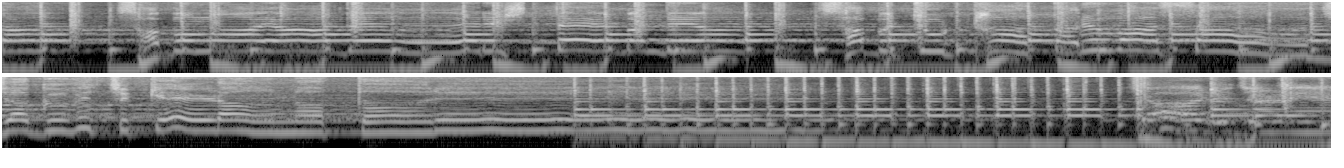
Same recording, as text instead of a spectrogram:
ਕਰਵਾਸਾ ਸਭ ਮਾਇਆ ਦੇ ਰਿਸ਼ਤੇ ਬੰਦਿਆ, ਸਭ ਝੂਠਾ ਤਰਵਾਸਾ, ਜਗ ਵਿੱਚ ਕਿਹੜਾ ਨਾਤਾ ਰੇ ਚਾਰ ਜਣੇ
